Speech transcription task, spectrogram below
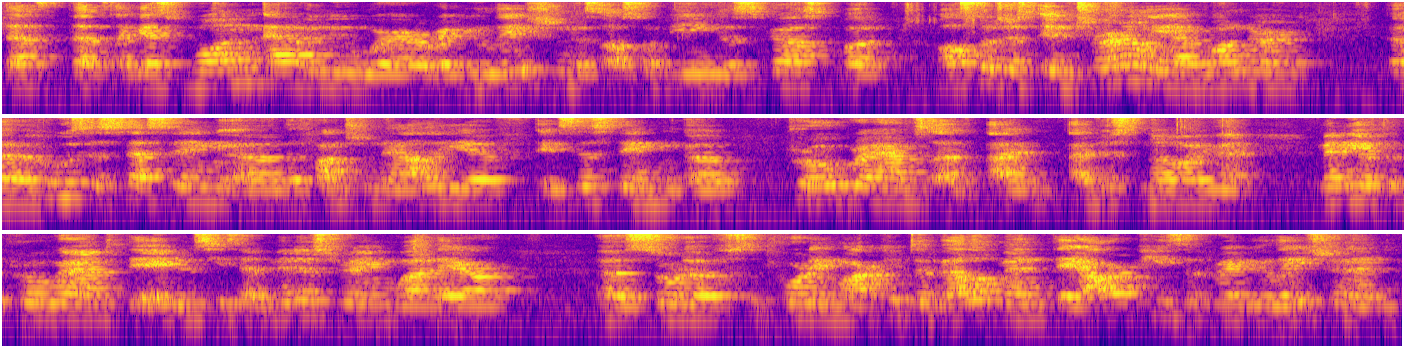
That's, that's, I guess, one avenue where regulation is also being discussed, but also just internally, I wonder uh, who's assessing uh, the functionality of existing uh, programs. I'm, I'm, I'm, just knowing that many of the programs the agencies administering, while they are uh, sort of supporting market development, they are a piece of regulation and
